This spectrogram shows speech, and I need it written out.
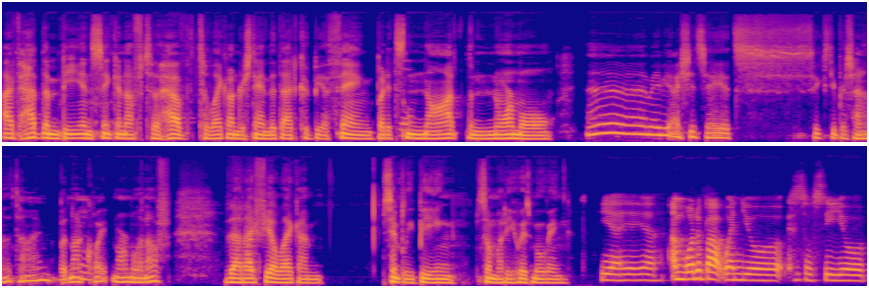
I've had them be in sync enough to have to like understand that that could be a thing, but it's yeah. not the normal. Eh, maybe I should say it's 60% of the time, but not quite normal enough that I feel like I'm simply being somebody who is moving. Yeah, yeah, yeah. And what about when you're, because obviously you're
